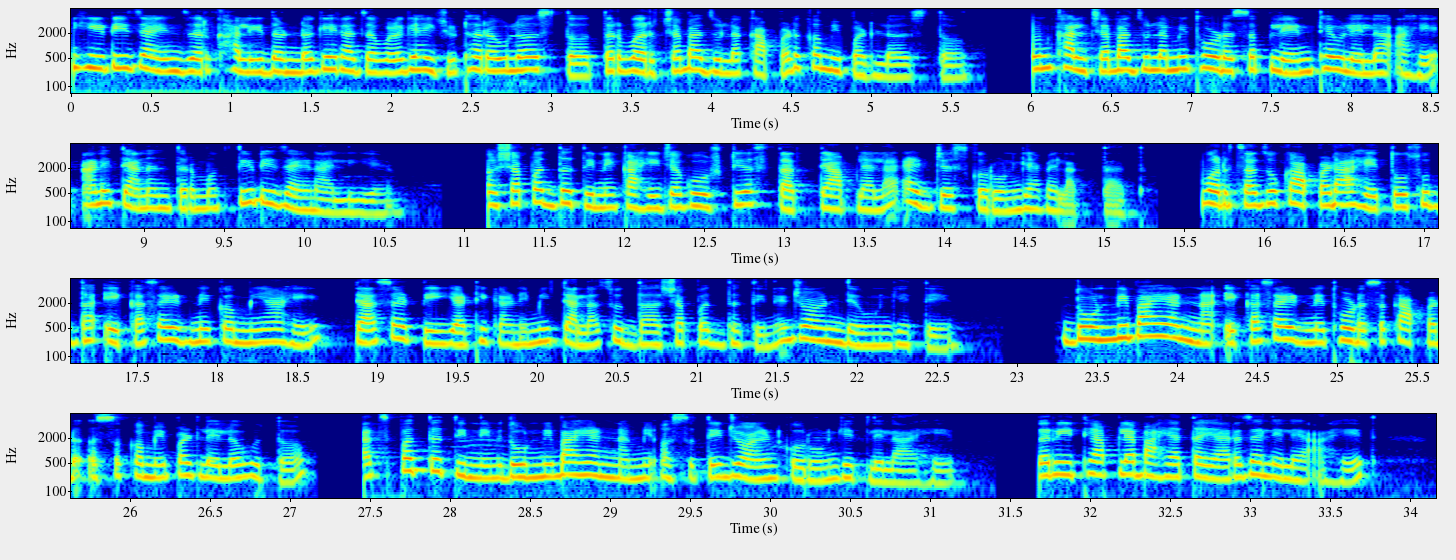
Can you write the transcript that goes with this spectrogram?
ही डिझाईन जर खाली दंडघेराजवळ घ्यायची ठरवलं असतं तर वरच्या बाजूला कापड कमी पडलं असतं. म्हणून खालच्या बाजूला मी थोडंसं प्लेन ठेवलेलं आहे आणि त्यानंतर मग ती डिझाईन आली आहे अशा पद्धतीने काही ज्या गोष्टी असतात त्या आपल्याला ॲडजस्ट करून घ्याव्या लागतात. वरचा जो कापड आहे तो सुद्धा एका साईडने कमी आहे. त्यासाठी या ठिकाणी मी त्याला सुद्धा अशा पद्धतीने जॉईंट देऊन घेते. दोन्ही बायांना एका साईडने थोडंसं कापड असं कमी पडलेलं होतं. त्याच पद्धतीने मी दोन्ही बाह्यांना मी असं ते जॉईंट करून घेतलेलं आहे. तर इथे आपल्या बाह्या तयार झालेल्या आहेत.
